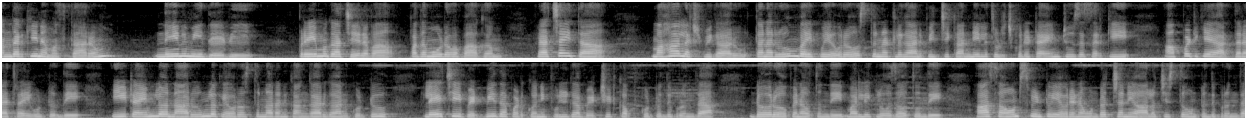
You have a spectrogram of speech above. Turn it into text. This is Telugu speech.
అందరికీ నమస్కారం. నేను మీ దేవి. ప్రేమగా చేరవ పదమూడవ భాగం. రచయిత మహాలక్ష్మి గారు తన రూమ్ వైపు ఎవరో వస్తున్నట్లుగా అనిపించి కన్నీళ్ళు తుడుచుకుని టైం చూసేసరికి అప్పటికే అర్ధరాత్రి అయి ఉంటుంది. ఈ టైంలో నా రూమ్లోకి ఎవరు వస్తున్నారని కంగారుగా అనుకుంటూ లేచి బెడ్ మీద పడుకొని ఫుల్గా బెడ్షీట్ కప్పుకుంటుంది బృంద. డోర్ ఓపెన్ అవుతుంది మళ్ళీ క్లోజ్ అవుతుంది. ఆ సౌండ్స్ వింటూ ఎవరైనా ఉండొచ్చని ఆలోచిస్తూ ఉంటుంది బృంద.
